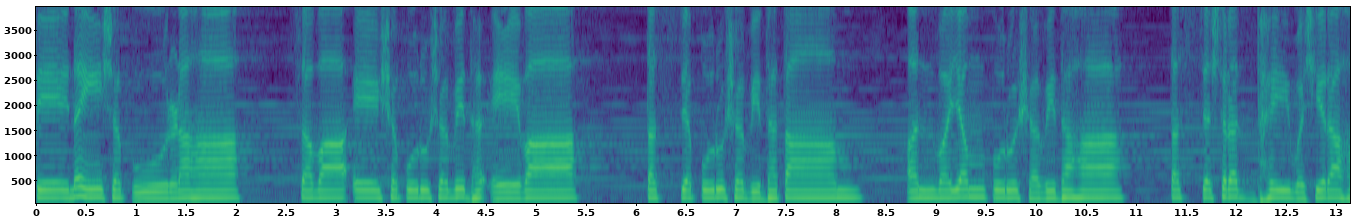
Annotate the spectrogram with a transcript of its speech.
तेनैष पूर्णः स वा एष पुरुषविध एवा तस्य पुरुषविधताम् अन्वयं पुरुषविधः तस्य श्रद्धैव शिरः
